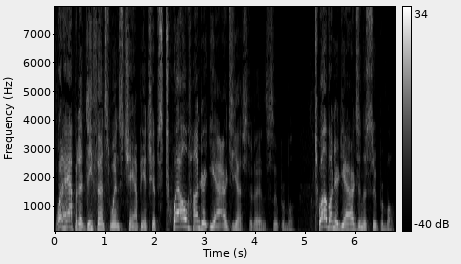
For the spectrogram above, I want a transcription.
What happened to defense wins championships? 1,200 yards yesterday in the Super Bowl. 1,200 yards in the Super Bowl.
